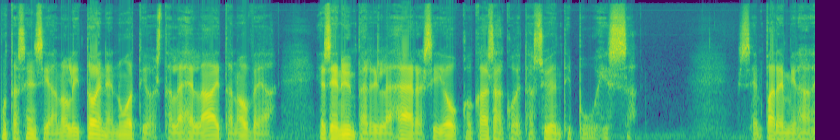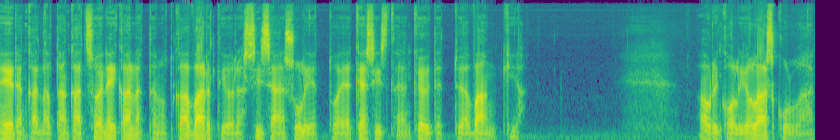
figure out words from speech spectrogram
Mutta sen sijaan oli toinen nuotioista lähellä aitan ovea, ja sen ympärillä hääräsi joukko kasakoita syöntipuuhissa. Sen paremminhan heidän kannaltaan katsoen ei kannattanutkaan vartioida sisään suljettua ja käsistään köytettyä vankia. Aurinko oli jo laskullaan,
